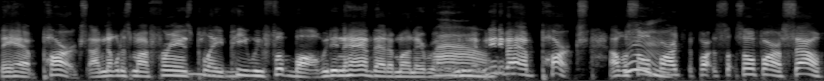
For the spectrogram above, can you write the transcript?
They had parks. I noticed my friends played mm. pee wee football. We didn't have that in my neighborhood. Wow. We, didn't, we, didn't, even have parks. I was so hmm. far, far so, so, far south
